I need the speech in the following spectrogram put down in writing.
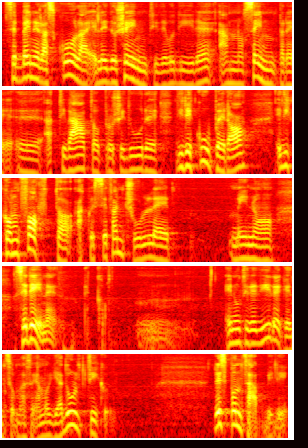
sebbene la scuola e le docenti, devo dire, hanno sempre eh, attivato procedure di recupero e di conforto a queste fanciulle meno serene. Ecco. Mm, è inutile dire che insomma siamo gli adulti responsabili.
